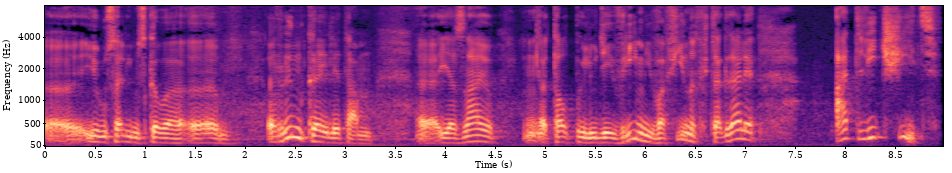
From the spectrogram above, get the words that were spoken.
э, иерусалимского э, рынка или там, э, я знаю, толпы людей в Риме, в Афинах и так далее, отличить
